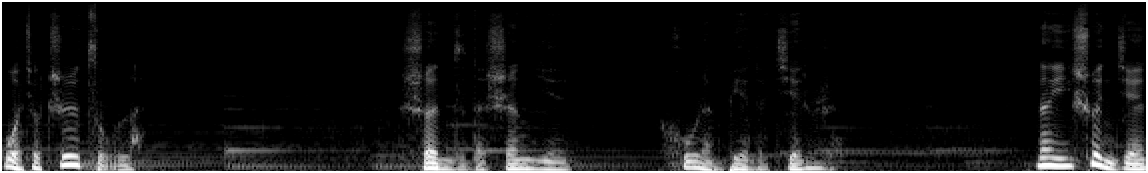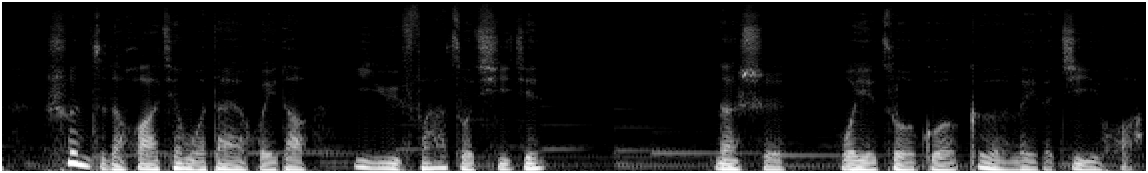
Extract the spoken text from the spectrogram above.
我就知足了。”顺子的声音忽然变得尖锐。那一瞬间，顺子的话将我带回到抑郁发作期间。那时，我也做过各类的计划，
